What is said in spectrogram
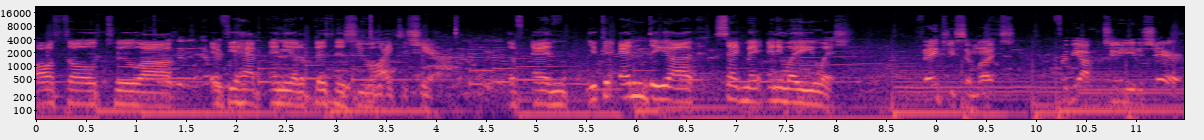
also to uh, if you have any other business you would like to share. And you can end the uh, segment any way you wish. Thank you so much for the opportunity to share.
